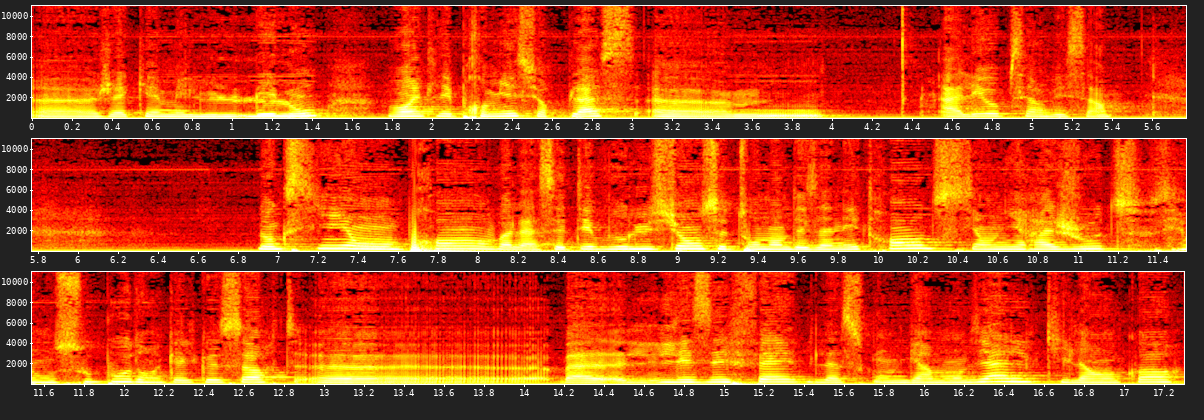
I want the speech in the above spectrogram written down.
euh, Jacques et Lelon, vont être les premiers sur place à aller observer ça. Donc si on prend voilà, cette évolution se tournant des années 30, si on y rajoute, si on saupoudre en quelque sorte bah, les effets de la Seconde Guerre mondiale, qui là encore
